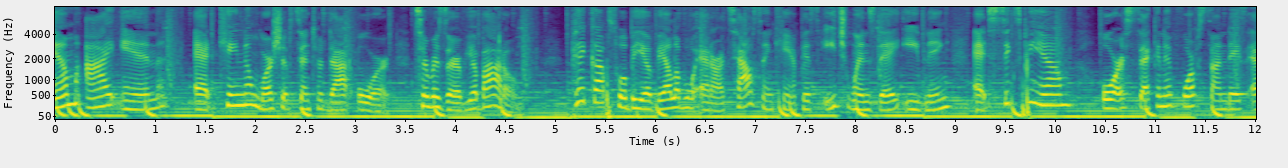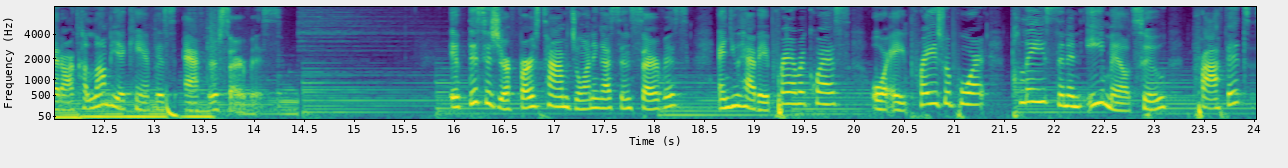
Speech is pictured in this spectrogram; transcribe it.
M-I-N at kingdomworshipcenter.org to reserve your bottle. Pickups will be available at our Towson campus each Wednesday evening at 6 p.m. or second and fourth Sundays at our Columbia campus after service. If this is your first time joining us in service and you have a prayer request or a praise report, please send an email to prophet,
